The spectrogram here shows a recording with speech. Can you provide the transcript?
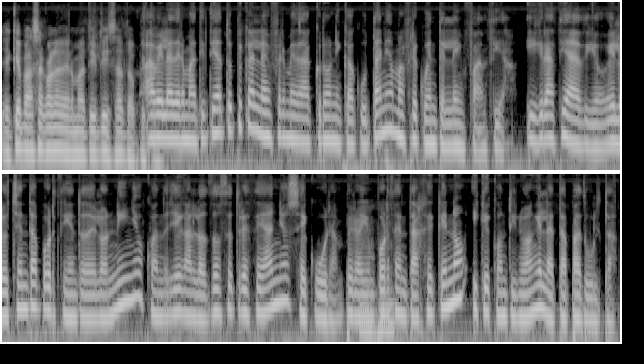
eh, ¿qué pasa con la dermatitis atópica? A ver, la dermatitis atópica es la enfermedad crónica cutánea más frecuente en la infancia. Y gracias a Dios, el 80% de los niños cuando llegan los 12 o 13 años se curan, pero hay un porcentaje que no y que continúan en la etapa adulta.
